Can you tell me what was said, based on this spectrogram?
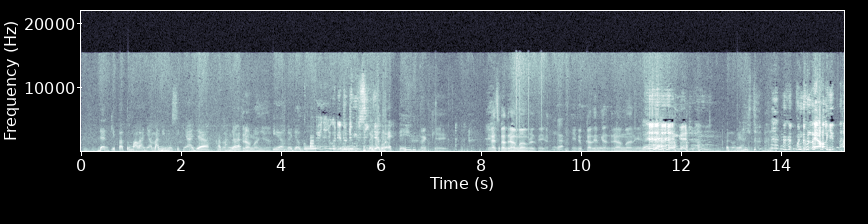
Mhm. dan kita tuh malah nyaman di musiknya aja karena Nggak nggak dramanya. iya nggak jago pakainya juga di, di musik nggak jago acting. Oke. Ini nggak suka drama berarti ya? Nggak. Hidup kalian nggak drama nih. Nggak ada. Enggak drama penuh realita menurut realita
